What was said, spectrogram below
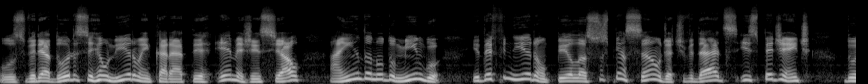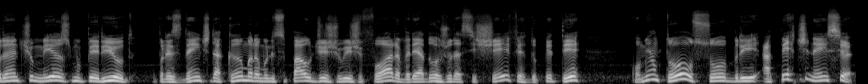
os vereadores se reuniram em caráter emergencial ainda no domingo e definiram pela suspensão de atividades e expediente durante o mesmo período. O presidente da Câmara Municipal de Juiz de Fora, vereador Juraci Schaefer, do PT, comentou sobre a pertinência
